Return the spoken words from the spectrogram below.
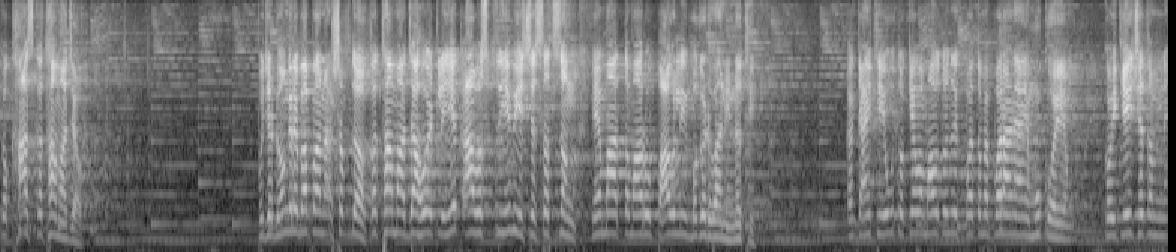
તો ખાસ કથામાં જાઓ. પૂજ્ય ડોંગરે બાપાના શબ્દ, કથામાં જાઓ એટલે એક આ વસ્તુ એવી છે સત્સંગ, એમાં તમારું પાવલી બગડવાની નથી. કારણ કે અહીંથી એવું તો કહેવામાં આવતું નથી તમે પરાણે અહીં મૂકો એમ. કોઈ કહે છે તમને?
